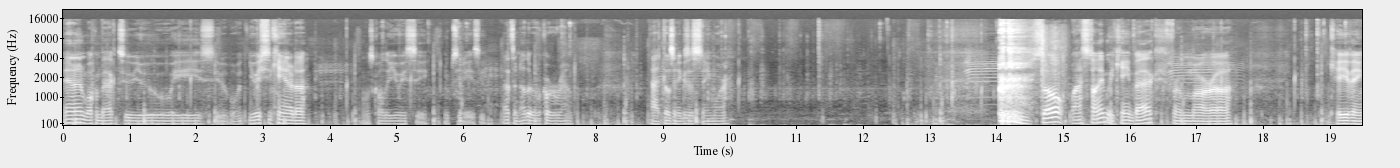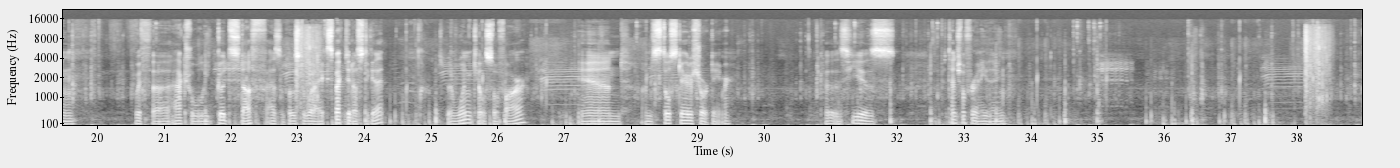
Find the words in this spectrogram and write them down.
And welcome back to UHC, UHC Canada. Called the UHC. Oopsie daisy. That's another recorder round. That doesn't exist anymore. so, last time we came back from our uh, caving with uh, actually good stuff as opposed to what I expected us to get. It's been one kill so far, and I'm still scared of Short Gamer because he is potential for anything.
